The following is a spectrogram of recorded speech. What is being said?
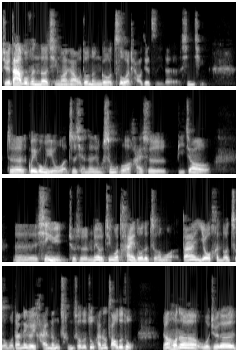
绝大部分的情况下，我都能够自我调节自己的心情，这归功于我之前的那种生活还是比较。呃，幸运就是没有经过太多的折磨，当然有很多折磨，但那个还能承受得住，还能遭得住。然后呢，我觉得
